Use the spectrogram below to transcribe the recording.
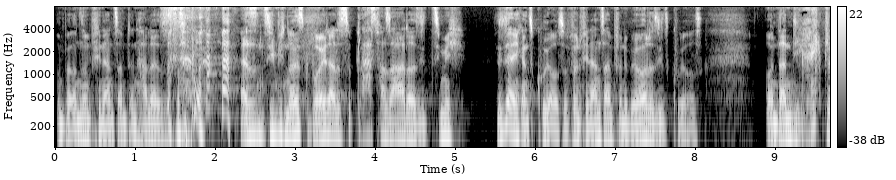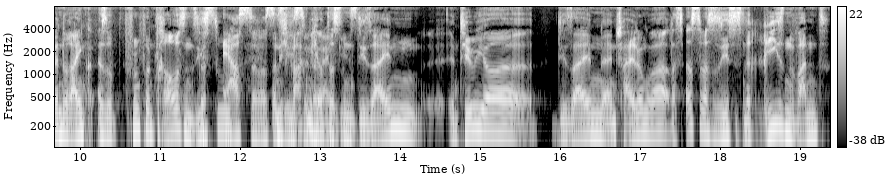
Und bei unserem Finanzamt in Halle ist es, es ist ein ziemlich neues Gebäude, alles so Glasfassade, sieht ziemlich, sieht eigentlich ganz cool aus. So für ein Finanzamt, für eine Behörde sieht es cool aus. Und dann direkt, wenn du rein, also von, von draußen siehst Das du. Erste, was du Und ich frage mich, ob das ein. Design, Interior Design Entscheidung war. Das erste, was du siehst, ist eine Riesenwand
